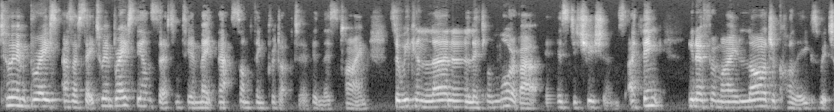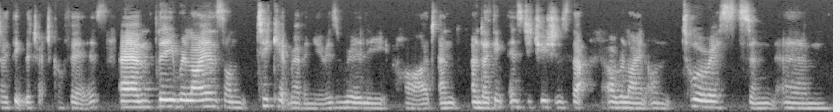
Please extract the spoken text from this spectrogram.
to embrace, as I say, to embrace the uncertainty and make that something productive in this time so we can learn a little more about institutions. I think you know, for my larger colleagues, which I think the Tretyakov is, um, the reliance on ticket revenue is really hard. And, and I think institutions that are reliant on tourists and, um,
